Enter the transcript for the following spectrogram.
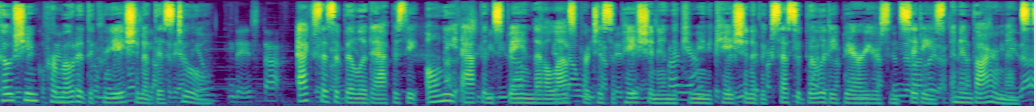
COSHIN promoted the creation of this tool. Accessibility App is the only app in Spain that allows participation in the communication of accessibility barriers in cities and environments,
